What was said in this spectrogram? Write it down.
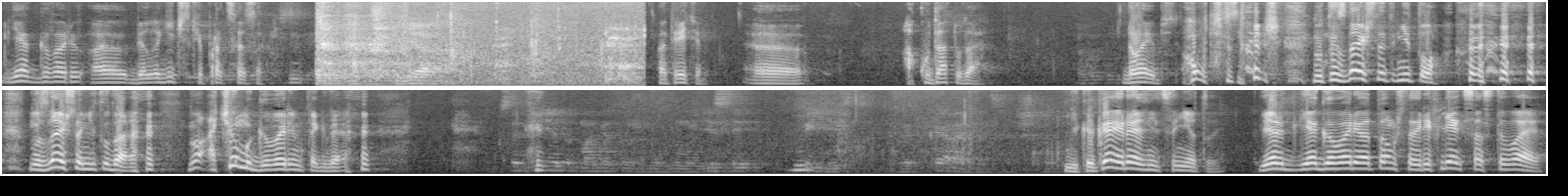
Я говорю о биологических процессах. Я... Смотрите, э, а куда туда? Давай объясню. О, ты знаешь, ну ты знаешь, что это не то. ну знаешь, что не туда. Ну о чем мы говорим тогда? Кстати, я этот момент тоже думаю, если есть, какая разница? Что... Никакая разницы нету. Я, я говорю о том, что рефлекс остывает.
